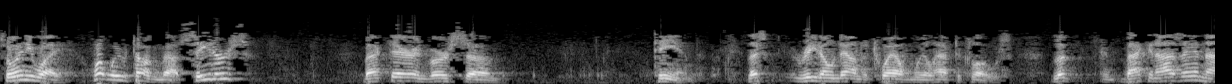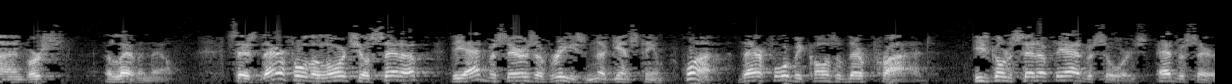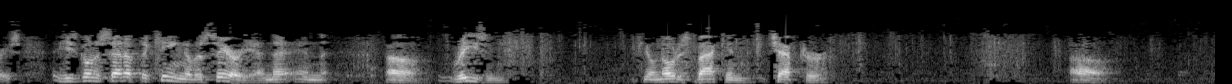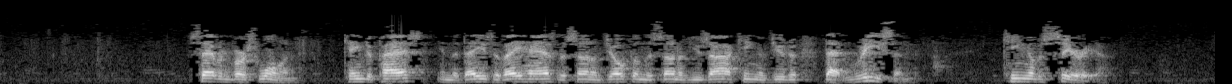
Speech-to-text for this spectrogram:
So anyway, what we were talking about, cedars, Back there in verse um, 10. Let's read on down to 12 and we'll have to close. Look back in Isaiah 9, verse 11 now. Says, Therefore the Lord shall set up the adversaries of Rezin against him. Why? Therefore, because of their pride. He's going to set up the adversaries. Adversaries. He's going to set up the king of Assyria and the, and uh, Rezin. If you'll notice back in chapter uh, 7 verse 1 came to pass in the days of Ahaz, the son of Jotham, the son of Uzziah, king of Judah, that Rezin, king of Assyria.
